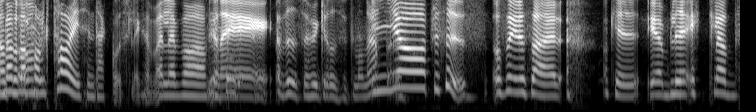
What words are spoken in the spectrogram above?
Alltså, vad, vad om- folk tar i sin tacos liksom. Eller vad... Jag Nej. tänker visa hur grisigt man äter. Ja, precis. Och så är det så här, okej, jag blir jag äcklad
